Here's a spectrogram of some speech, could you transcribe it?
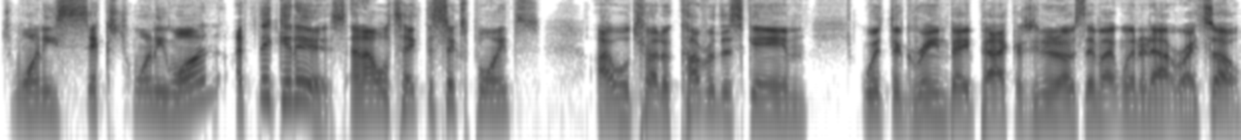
26 21? I think it is. And I will take the six points. I will try to cover this game with the Green Bay Packers. And who knows, they might win it outright. So,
